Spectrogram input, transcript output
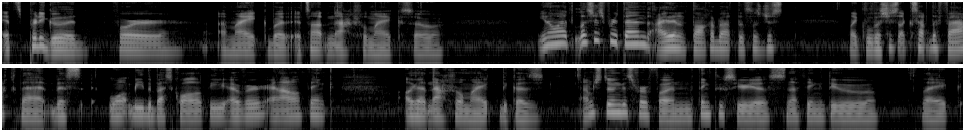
it's pretty good for a mic, but it's not an actual mic, so you know what? Let's just pretend I didn't talk about this. Let's just like, let's just accept the fact that this won't be the best quality ever, and I don't think I'll get an actual mic because I'm just doing this for fun. Nothing too serious, nothing too, like,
